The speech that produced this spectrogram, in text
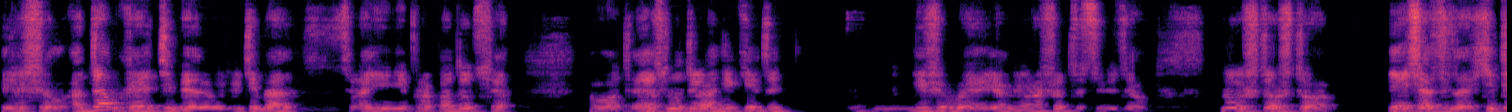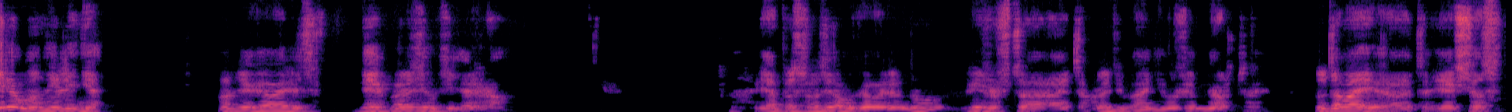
и решил, отдам-ка я тебе, у тебя они не пропадут, все. Вот. А я смотрю, они какие-то неживые. Я говорю, а что ты себе взял? Ну что, что? Я сейчас сюда, хитрил он или нет? Он мне говорит, я их в морозилке держал. Я посмотрел, говорю, ну, вижу, что это, вроде бы они уже мертвые. Ну, давай, это, я сейчас,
